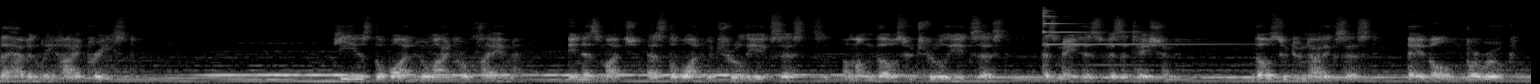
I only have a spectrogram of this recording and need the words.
the Heavenly High Priest. He is the one whom I proclaim, inasmuch as the one who truly exists among those who truly exist has made his visitation those who do not exist, Abel, Baruch,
